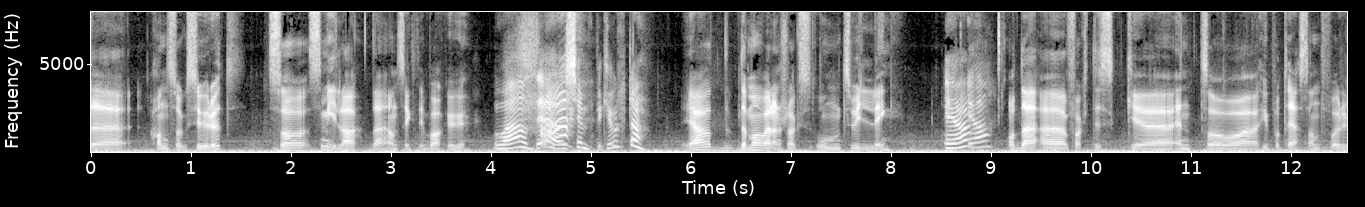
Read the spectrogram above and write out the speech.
uh, han så sur ut, så smila det ansiktet i bakhugget. Wow, det er jo kjempekult, da. Ja, det må være en slags ond tvilling. Ja. ja. Og det er faktisk eh, en av hypotesene for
